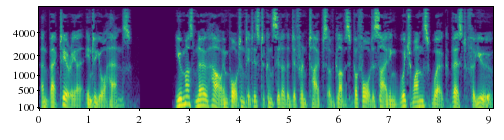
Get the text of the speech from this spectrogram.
and bacteria into your hands. You must know how important it is to consider the different types of gloves before deciding which ones work best for you.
